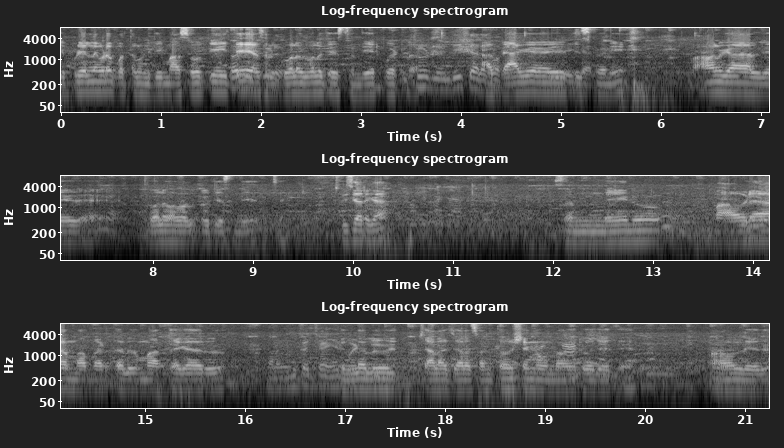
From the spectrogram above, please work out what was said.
ఎప్పుడు వెళ్ళినా కూడా కొత్తగా ఉంటుంది. మా సోపి అయితే అసలు గోల గోల చేస్తుంది ఎయిర్పోర్ట్లో. ఆ బ్యాగ్ తీసుకొని. మామూలుగా లే- గోల గోల చేస్తుంది చూశారుగా? సో నేను మా ఆవిడ మా భర్తలు మా అత్తగారు పిల్లలు చాలా చాలా సంతోషంగా ఉన్నాం ఈరోజు అయితే. మామూలు లేదు.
